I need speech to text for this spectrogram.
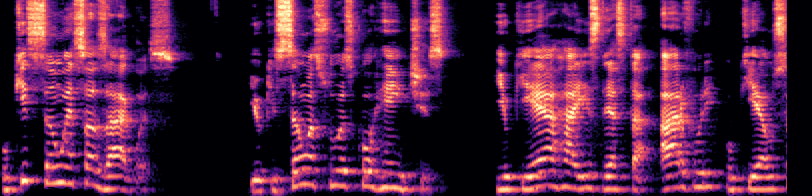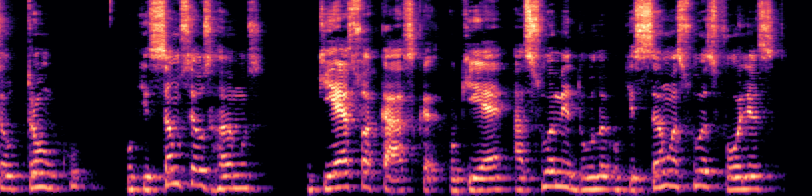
o que são essas águas? E o que são as suas correntes? E o que é a raiz desta árvore? O que é o seu tronco? O que são seus ramos? O que é a sua casca? O que é a sua medula? O que são as suas folhas?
